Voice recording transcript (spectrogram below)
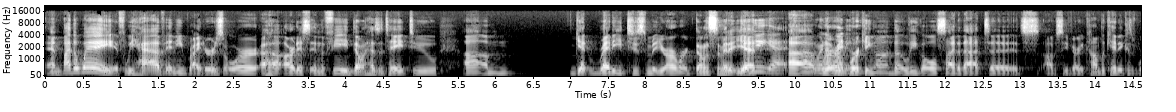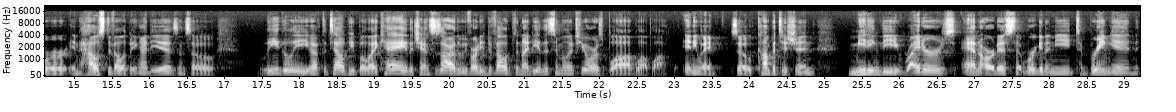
And by the way, if we have any writers or uh, artists in the feed, don't hesitate to. Um, Get ready to submit your artwork. Don't submit it yet. do yet. Uh, We're we're working on the legal side of that. Uh, it's obviously very complicated because we're in house developing ideas, and so legally you have to tell people like hey the chances are that we've already developed an idea that's similar to yours blah blah blah. Anyway so competition meeting the writers and artists that we're going to need to bring in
